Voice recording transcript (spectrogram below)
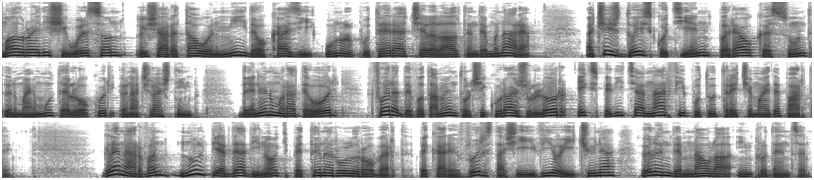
Mulready și Wilson își arătau în mii de ocazii unul puterea, celălalt îndemânarea. Acești doi scoțieni păreau că sunt în mai multe locuri în același timp. De nenumărate ori, fără devotamentul și curajul lor, expediția n-ar fi putut trece mai departe. Glenarvan nu-l pierdea din ochi pe tânărul Robert, pe care vârsta și vioiciunea îl îndemnau la imprudență.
